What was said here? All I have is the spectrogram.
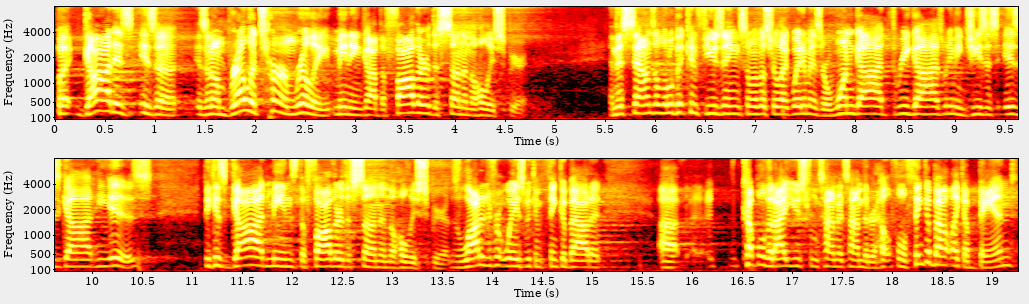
But God is, is, a, is an umbrella term, really, meaning God the Father, the Son, and the Holy Spirit. And this sounds a little bit confusing. Some of us are like, wait a minute, is there one God, three gods? What do you mean Jesus is God? He is. Because God means the Father, the Son, and the Holy Spirit. There's a lot of different ways we can think about it. Uh, a couple that I use from time to time that are helpful. Think about like a band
